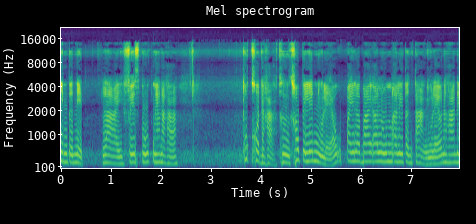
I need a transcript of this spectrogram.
อินเทอร์เน็ตไลน์ Facebook เนี่ยนะคะ ทุกคนนะคะคือเข้าไปเล่นอยู่แล้ว ไประบายอารมณ์อะไรต่างๆ อยู่แล้วนะคะ ใน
